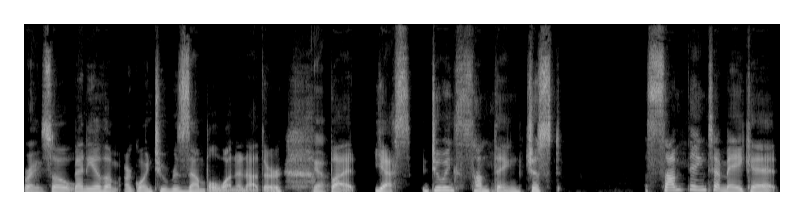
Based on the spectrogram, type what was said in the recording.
Right. So many of them are going to resemble one another. Yeah. But yes, doing something, just something to make it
